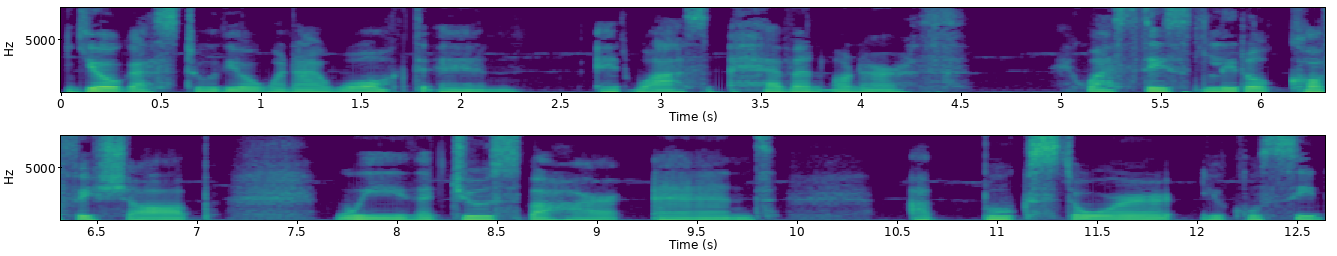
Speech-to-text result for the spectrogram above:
yoga studio when I walked in. It was heaven on earth. It was this little coffee shop with a juice bar and bookstore. You could sit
